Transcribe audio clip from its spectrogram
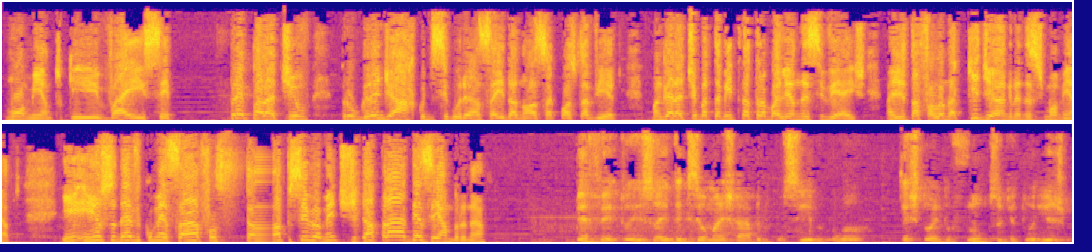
momento que vai ser preparativo para o grande arco de segurança aí da nossa Costa Verde. Mangaratiba também está trabalhando nesse viés, mas a gente está falando aqui de Angra nesse momento. E, e isso deve começar a funcionar possivelmente já para dezembro, né? Perfeito. Isso aí tem que ser o mais rápido possível por questões do fluxo de turismo.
